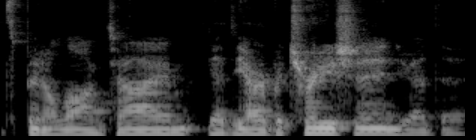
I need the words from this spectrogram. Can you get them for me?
It's been a long time. You had the arbitration. You had the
